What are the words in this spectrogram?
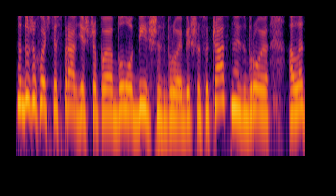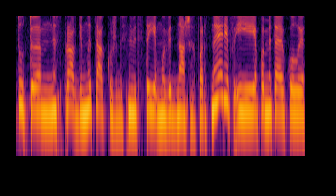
Ну дуже хочеться справді, щоб е, було більше зброї, більше сучасної зброї. Але тут е, справді ми також десь не відстаємо від наших партнерів. І я пам'ятаю, коли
